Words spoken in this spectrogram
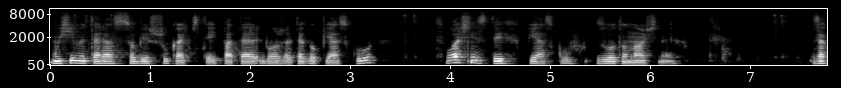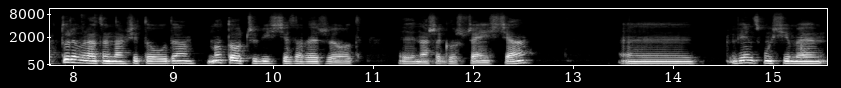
musimy teraz sobie szukać tej pater Boże, tego piasku właśnie z tych piasków złotonośnych. Za którym razem nam się to uda? No to oczywiście zależy od y, naszego szczęścia. Y, więc musimy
